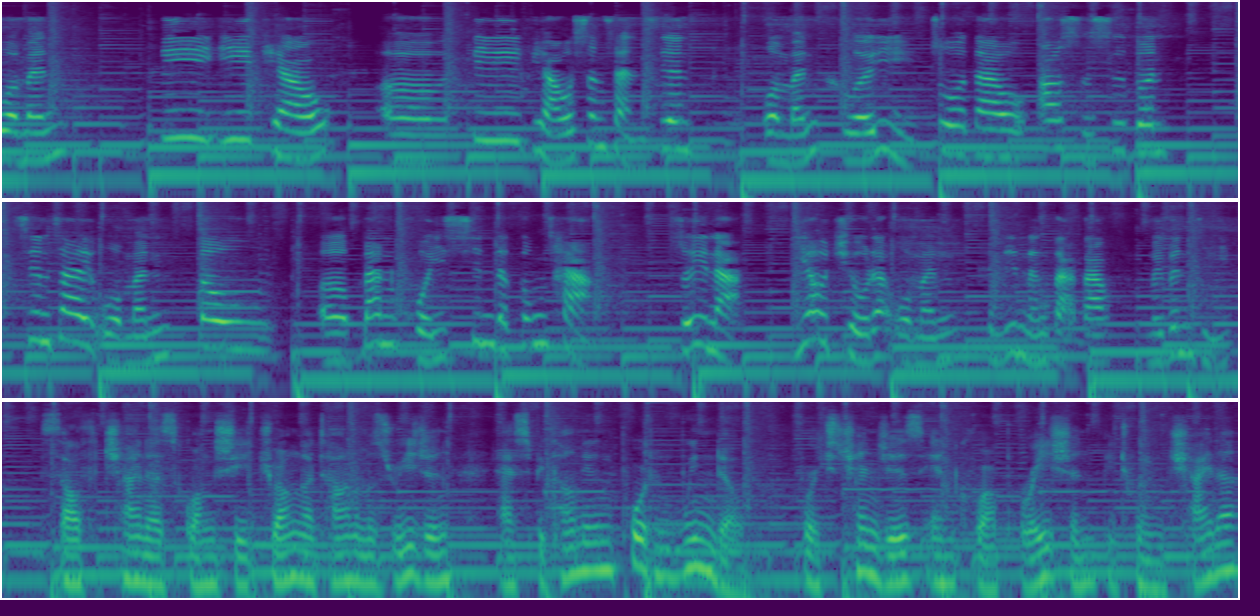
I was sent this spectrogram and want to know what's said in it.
我们第一条呃第一条生产线，我们可以做到二十四吨。现在我们都呃搬回新的工厂，所以呢，要求的我们肯定能达到，没问题。South China's Guangxi Zhuang Autonomous Region has become an important window for exchanges and cooperation between China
